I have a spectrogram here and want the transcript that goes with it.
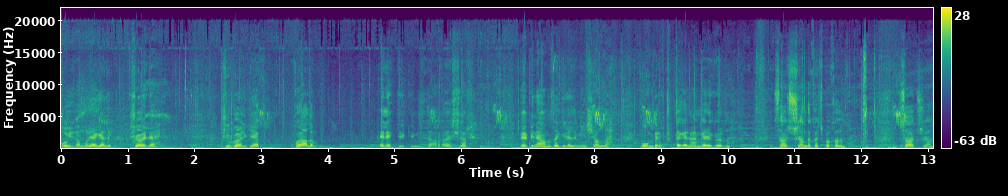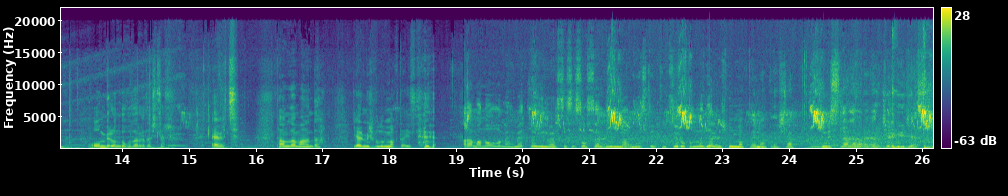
O yüzden buraya geldik. Şöyle şu bölgeye koyalım elektriklimizi de arkadaşlar. Ve binamıza girelim inşallah. 11.30'da gelmem gerekiyordu. Saat şu anda kaç bakalım. Saat şu an 11.19 arkadaşlar. Evet. Tam zamanında gelmiş bulunmaktayız. Aramanoğlu Mehmet Bey Üniversitesi Sosyal Bilimler Meslek Yüksekokulu'na gelmiş bulunmaktayım arkadaşlar. Şimdi sizlerle beraber içeri gireceğiz.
